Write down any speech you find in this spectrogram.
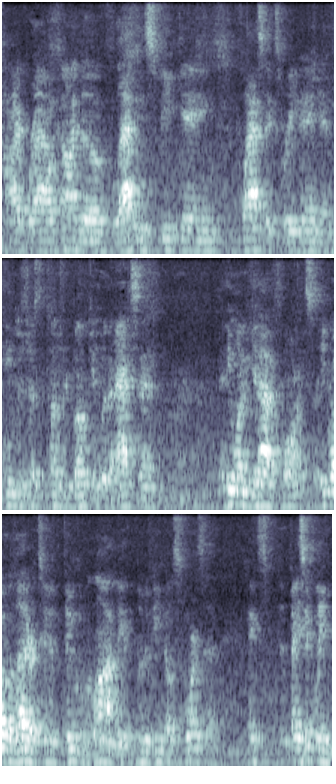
highbrow, kind of Latin-speaking, classics reading, and he was just a country bumpkin with an accent, and he wanted to get out of Florence. So he wrote a letter to the Duke of Milan, the Ludovico Sforza, basically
